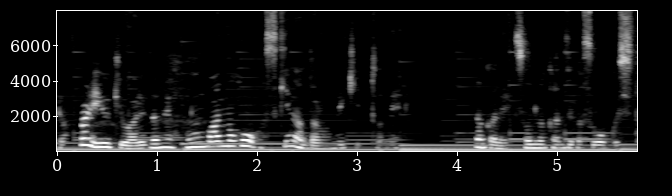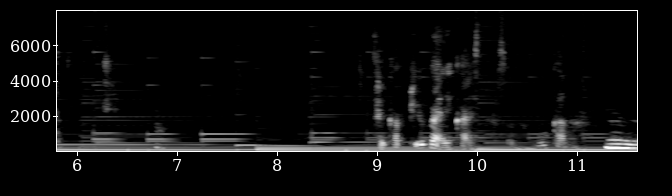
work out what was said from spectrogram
やっぱり勇気はあれだね。本番の方が好きなんだろうね、きっとね。なんかね、そんな感じがすごくした。体格ピュー会に関してはそんなもんかな。うん、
